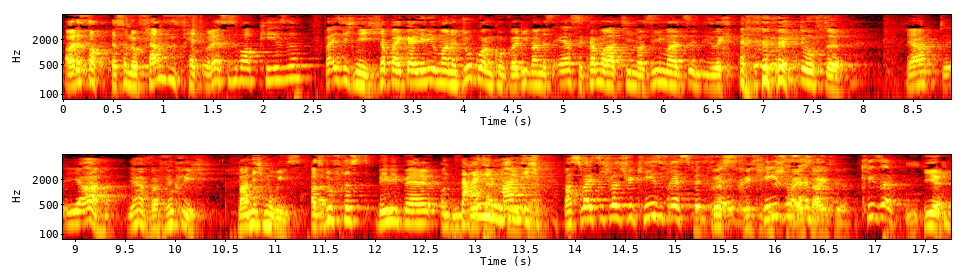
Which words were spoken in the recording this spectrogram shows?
Aber das ist, doch, das ist doch nur Pflanzenfett, oder? Ist das überhaupt Käse? Weiß ich nicht. Ich habe bei Galileo mal eine Doku angeguckt, weil die waren das erste Kamerateam, was jemals in diese weg durfte. Ja. Ja, ja, war wirklich. War nicht Maurice. Also du frisst Babybell und Nein. Mann, ich, was weiß ich, was ich für Käse fresse. Wenn, frisst richtigen Käse Scheiß, ist sag einfach, ich dir. Käse. Hier,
